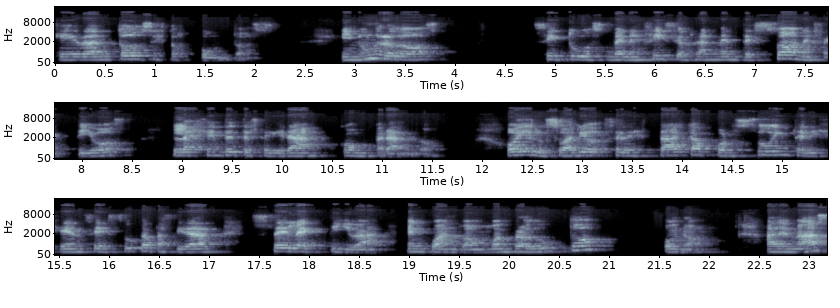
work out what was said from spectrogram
quedan todos estos puntos. Y número dos, si tus beneficios realmente son efectivos, la gente te seguirá comprando. Hoy el usuario se destaca por su inteligencia y su capacidad selectiva en cuanto a un buen producto o no. Además,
